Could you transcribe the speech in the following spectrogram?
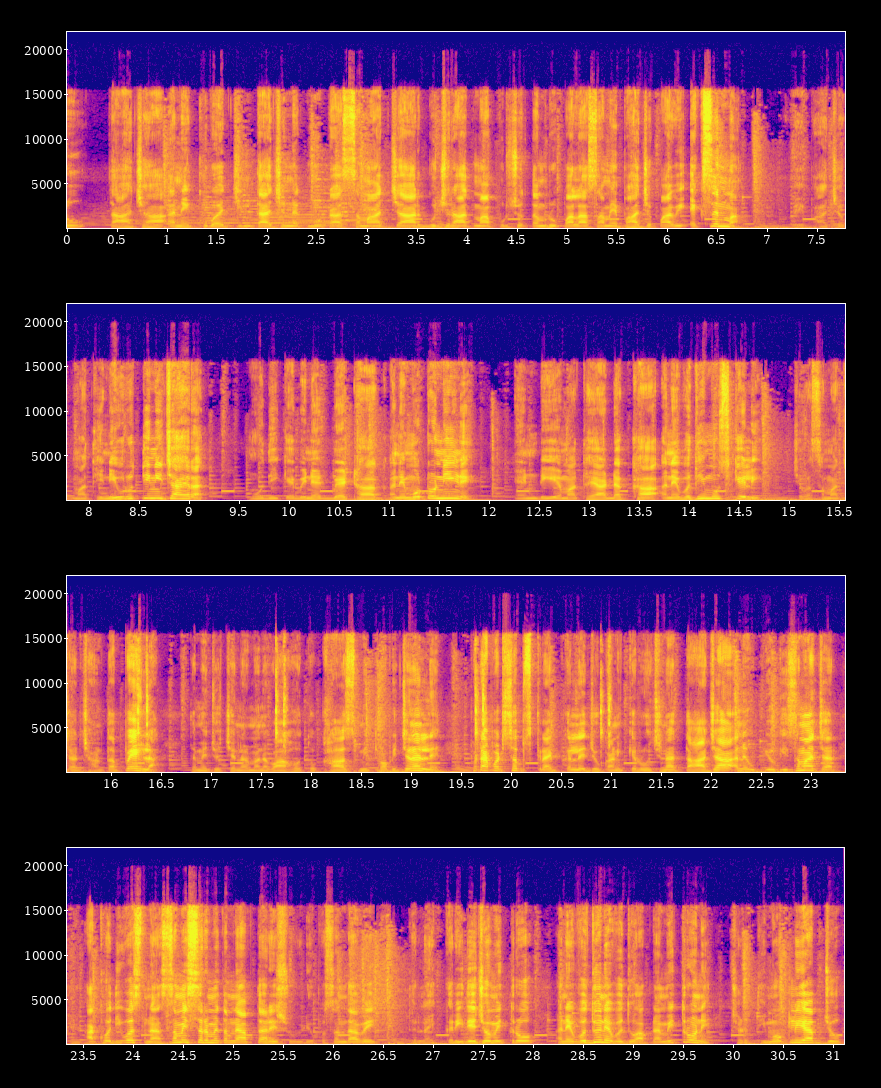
મિત્રો, તાજા અને ખૂબ જ ચિંતાજનક મોટા સમાચાર ગુજરાતમાં પુરુષોત્તમ રૂપાલા સામે ભાજપ આવી એક્શનમાં. હવે ભાજપમાંથી નિવૃત્તિની જાહેરાત. મોદી કેબિનેટ બેઠક અને મોટો નિર્ણય. એનડીએમાં થયા ડખ્ખા અને વધી મુશ્કેલી જેવા સમાચાર જાણતા પહેલા તમે જો ચેનલમાં નવા હો તો ખાસ મિત્રો આપણી ચેનલને ફટાફટ સબસ્ક્રાઇબ કરી લેજો, કારણ કે રોજના તાજા અને ઉપયોગી સમાચાર આખો દિવસના સમયસર અમે તમને આપતા રહીશું. વીડિયો પસંદ આવે તો લાઈક કરી દેજો મિત્રો અને વધુ ને વધુ આપના મિત્રોને ઝડપથી મોકલી આપજો.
